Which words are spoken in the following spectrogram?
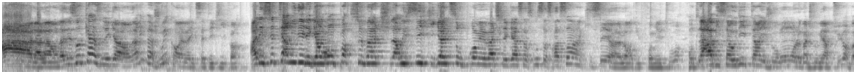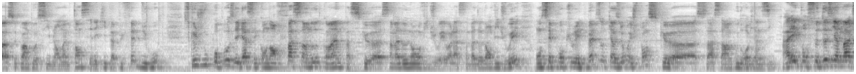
ah là là, on a des occasions les gars, on arrive à jouer quand même avec cette équipe. Hein. Allez, c'est terminé les gars, on remporte ce match. La Russie qui gagne son premier match les gars, ça se trouve ça sera ça, hein, qui sait, euh, lors du premier tour. Contre l'Arabie Saoudite, hein, ils joueront le match d'ouverture, bah c'est pas impossible. En même temps, c'est l'équipe la plus faible du groupe. Ce que je vous propose les gars, c'est qu'on en refasse un autre quand même, parce que euh, ça m'a donné envie de jouer. Voilà, ça m'a donné envie de jouer. On s'est procuré de belles occasions et je pense que euh, ça, a un goût de reviens-y. Allez, pour ce deuxième match,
